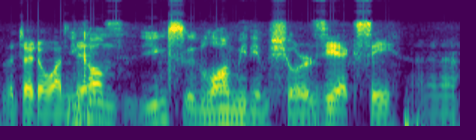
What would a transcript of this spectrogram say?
the Dota one. You can call them. You can long, medium, short. ZXC. I don't know.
